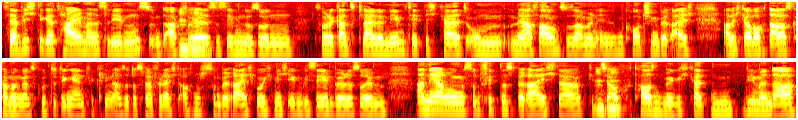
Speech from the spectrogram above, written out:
sehr wichtiger Teil meines Lebens und aktuell mhm. ist es eben nur so, ein, so eine ganz kleine Nebentätigkeit, um mehr Erfahrung zu sammeln in diesem Coaching-Bereich. Aber ich glaube, auch daraus kann man ganz gute Dinge entwickeln. Also das wäre vielleicht auch noch so ein Bereich, wo ich mich irgendwie sehen würde, so im Ernährungs- und Fitnessbereich. Da gibt es mhm. ja auch tausend Möglichkeiten, wie man da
